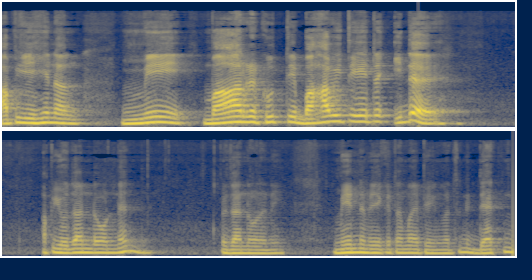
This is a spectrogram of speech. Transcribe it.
අපි එහෙනම් මේ මාර්ග කෘත්‍ය භාවිතයට ඉඩ අපි යොදන්න ඕනේ නැද්ද? යොදන්න ඕනනේ. මෙන්න මේක තමයි පින්වතුනි දැක්ම.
